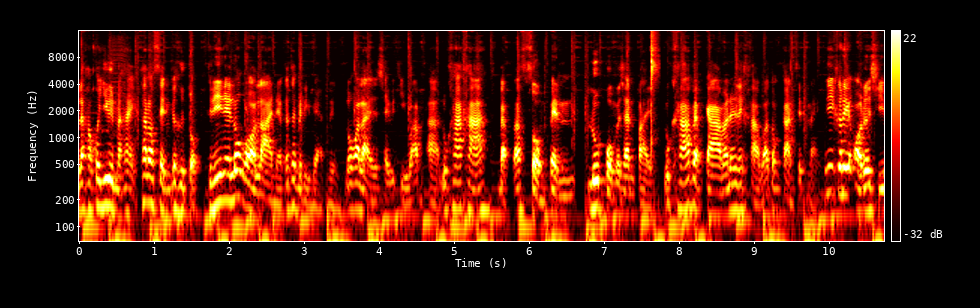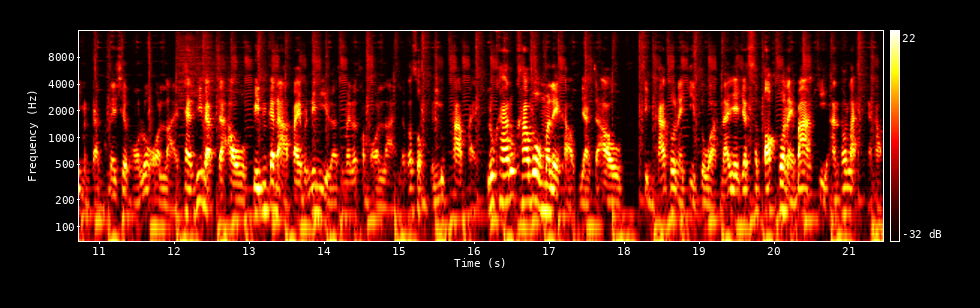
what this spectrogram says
แล้วเขาก็ยื่นมาให้ ถ้าเราเซ็นก็คือจบ ทีนี้ในโลกออนไลน์เนี่ยก็จะเป็นอีกแบบหนึ่งโลกออนไลน์จะใช้วิธีว่าอ่าลูกค้าคะแบบว่าส่งเป็นรูปโปรโมชั่นไป ลูกค้าแบบกามาได้เลยค่ะว่าต้องการเซ็ตไหนนี่ก็เรียกออเดอร์ชีตเหมือนกันในเชิงของโลกออนไลน์แทนที่แบบจะเอาปิ้นกระดาษไปมันไม่มีอยู่แล้วทำไมเราทำออนไลน์แล้วก็ส่งเป็นรูปภาพไป ลูกค้าลูกค้าวงมาเลยครับอยากจะเอา สินค้าตัวไหนกี่ตัวนะอยากจะสต็อกตัวไหนบ้างกี่อันเท่าไหร่นะครับ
